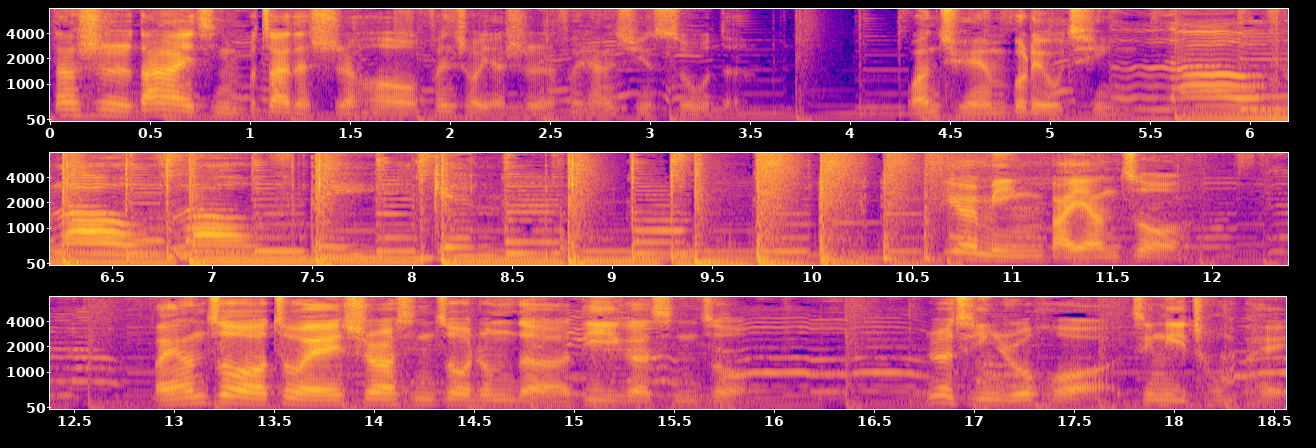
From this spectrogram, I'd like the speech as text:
但是当爱情不在的时候，分手也是非常迅速的，完全不留情。第二名白羊座，白羊座作为十二星座中的第一个星座，热情如火，精力充沛。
